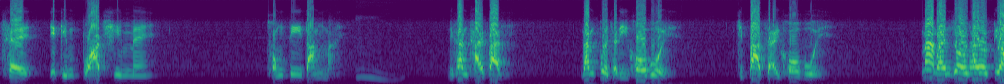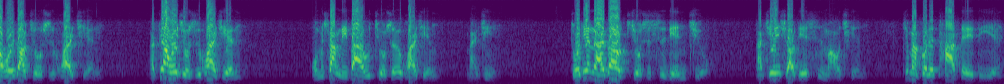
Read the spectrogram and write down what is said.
车已经拔清咩？从低档买，嗯，你看台办，咱八十二块买，一百十一块买，卖完之后它又掉回到九十块钱，啊，掉回九十块钱，我们上礼拜五九十二块钱买进，昨天来到九十四点九，啊，今天小跌四毛钱。今晚过来怕跌跌，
